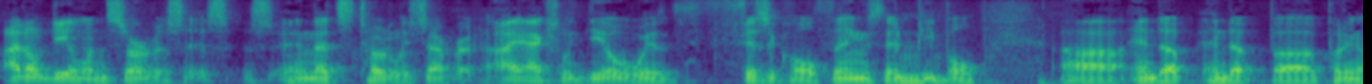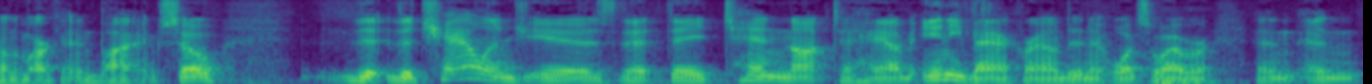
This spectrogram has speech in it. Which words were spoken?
I don't deal in services, and that's totally separate. I actually deal with physical things that mm-hmm. people uh, end up end up uh, putting on the market and buying. So the the challenge is that they tend not to have any background in it whatsoever, and and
